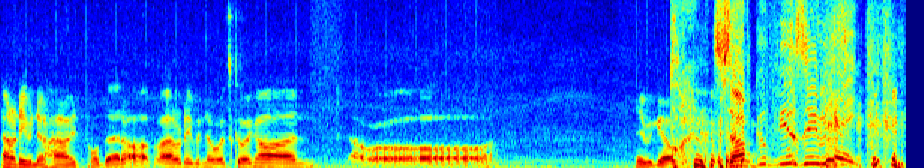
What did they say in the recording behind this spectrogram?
I don't even know how I pulled that off. I don't even know what's going on. Oh. There we go. Stop confusing me!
